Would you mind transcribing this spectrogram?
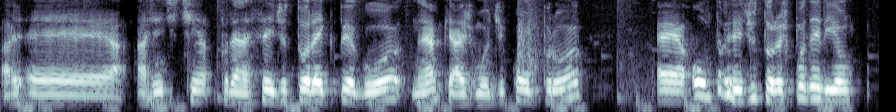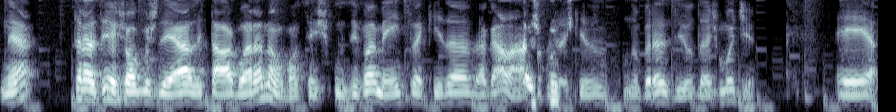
a, é, a gente tinha, por exemplo, essa editora aí que pegou, né, que a Asmodi comprou, é, outras editoras poderiam, né, trazer jogos dela e tal. Agora não, vão ser exclusivamente aqui da, da Galápagos, aqui no Brasil, da Asmodi. É,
